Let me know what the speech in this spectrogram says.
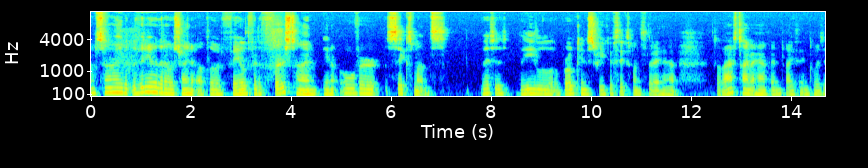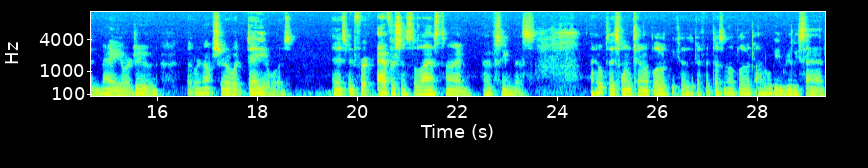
I'm sorry, but the video that I was trying to upload failed for the first time in over six months. This is the broken streak of six months that I have. The last time it happened, I think, was in May or June, but we're not sure what day it was. And it's been forever since the last time I've seen this. I hope this one can upload, because if it doesn't upload, I will be really sad.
